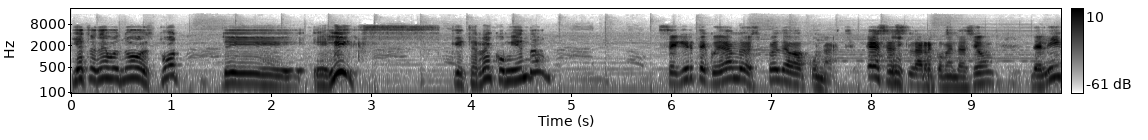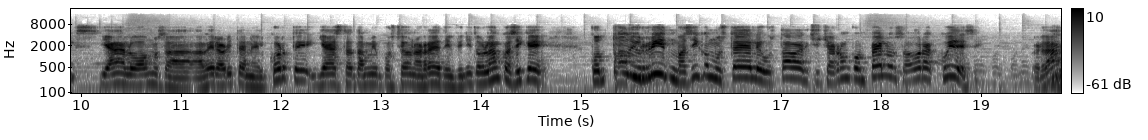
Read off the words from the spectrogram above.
ya tenemos nuevo spot de Elix que te recomienda. Seguirte cuidando después de vacunarte. Esa es la recomendación del X, ya lo vamos a, ver ahorita en el corte, ya está también posteado en las redes de Infinito Blanco, así que con todo y ritmo, así como a usted le gustaba el chicharrón con pelos, ahora cuídese, ¿verdad?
